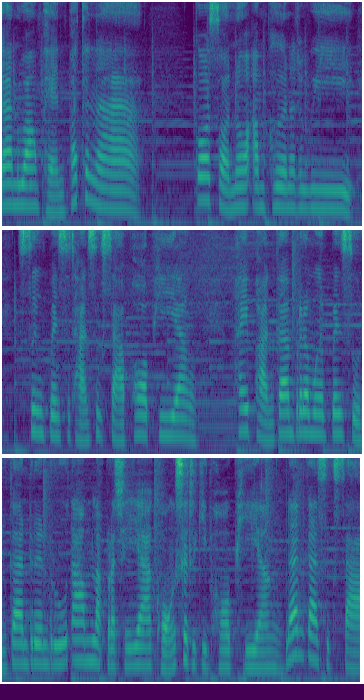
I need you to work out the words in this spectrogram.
การวางแผนพัฒนากศนอำเภอนาทวี ซึ่งเป็นสถานศึกษาพอเพียง ให้ผ่านการประเมินเป็นศูนย์การเรียนรู้ตามหลักปรัชญาของเศรษฐกิจพอเพียง ด้านการศึกษา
